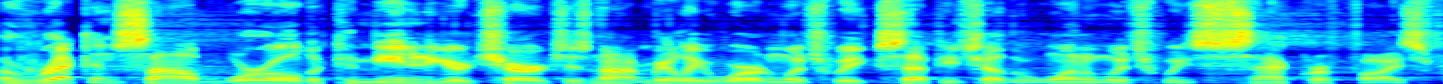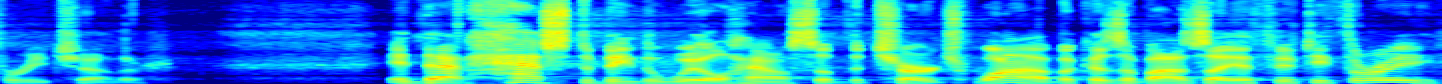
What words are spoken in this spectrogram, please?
a reconciled world, a community or church is not merely a world in which we accept each other, one in which we sacrifice for each other. And that has to be the wheelhouse of the church. Why? Because of Isaiah 53.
